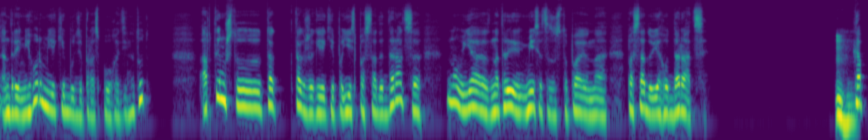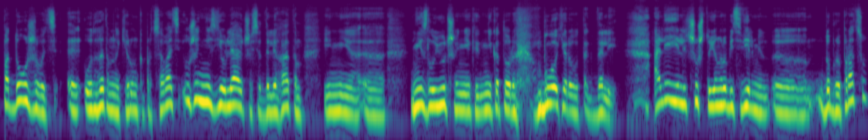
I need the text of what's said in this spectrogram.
Андреем егором які будзе праз паўгадзіны тут. Аб тым что так так же які есть пасады дарацца Ну я на тры месяца заступаю на пасаду яго дарацы угу. каб падоўжваць э, от гэтым накірунка працаваць уже не з'яўляючыся дэлегатам і не э, не злуючы некаторых блогераў так далей але я лічу што ён робіць вельмі э, добрую працу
